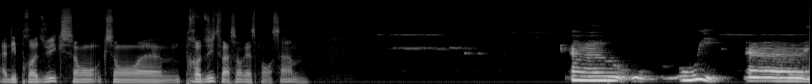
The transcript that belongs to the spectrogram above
à des produits qui sont, euh, produits de façon responsable. Euh, oui. Euh,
